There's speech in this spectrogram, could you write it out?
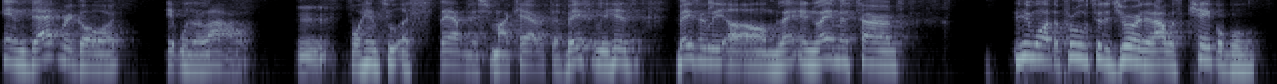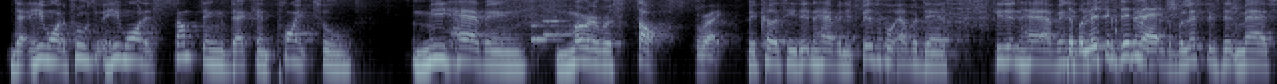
in that regard, it was allowed mm. for him to establish my character. Basically, his basically um, in layman's terms, he wanted to prove to the jury that I was capable. That he wanted to prove he wanted something that can point to me having murderous thoughts. Right. Because he didn't have any physical evidence. He didn't have any. The ballistics didn't match. The ballistics didn't match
